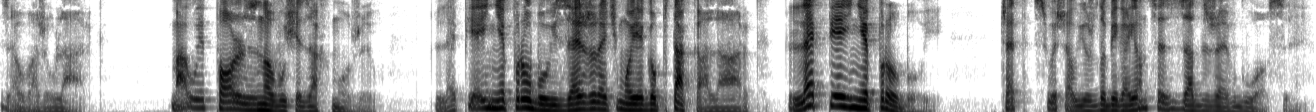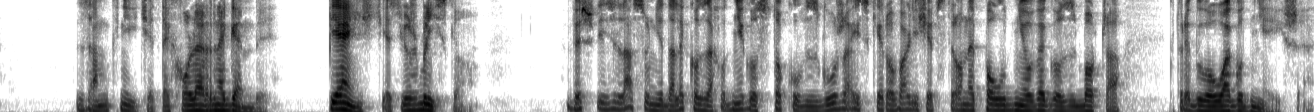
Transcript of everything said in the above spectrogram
zauważył Lark. Mały Pol znowu się zachmurzył. Lepiej nie próbuj zeżreć mojego ptaka, Lark. Lepiej nie próbuj. Czet słyszał już dobiegające za drzew głosy. Zamknijcie te cholerne gęby. Pięść jest już blisko. Wyszli z lasu niedaleko zachodniego stoku wzgórza i skierowali się w stronę południowego zbocza, które było łagodniejsze.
